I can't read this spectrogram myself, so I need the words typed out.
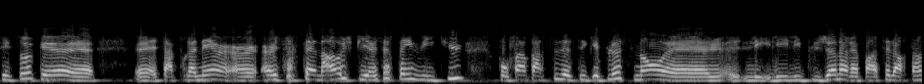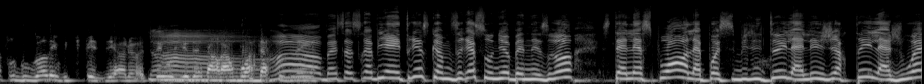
C'est sûr que euh, ça prenait un, un- un certain âge puis un certain vécu pour faire partie de cette équipe-là. Sinon, euh, les, les- les plus jeunes auraient passé leur temps sur Google et Wikipédia, là, au lieu de dans leur boîte à souvenirs. Ah, ben ça serait bien triste, comme dirait Sonia Benezra. C'était l'espoir, la possibilité, la légèreté, la joie.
